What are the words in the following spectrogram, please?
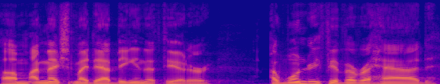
Um, I mentioned my dad being in the theater. I wonder if you've ever had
